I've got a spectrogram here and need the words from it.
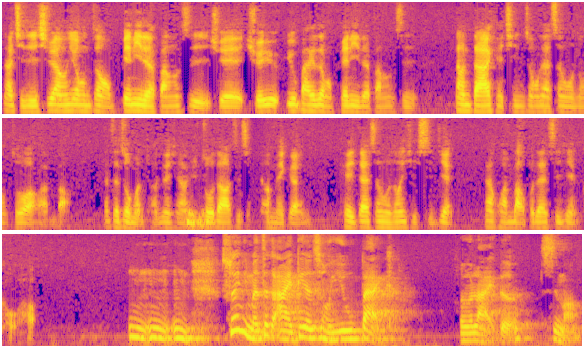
那其实希望用这种便利的方式，学学 U U 拜这种便利的方式，让大家可以轻松在生活中做到环保。那这是我们团队想要去做到的事情，让每个人可以在生活中一起实践，让环保不再是一件口号。嗯嗯嗯，所以你们这个 idea 是从 U Back 而来的是吗？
